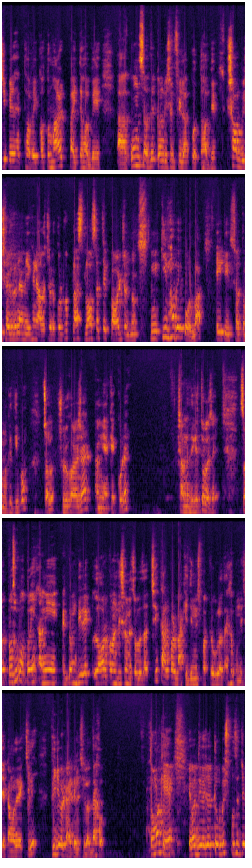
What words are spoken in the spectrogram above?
জিপিএ থাকতে হবে, কত মার্ক পাইতে হবে কোন সাবজেক্ট কন্ডিশন ফিল আপ করতে হবে, সব বিষয়গুলো আমি এখানে আলোচনা করব। প্লাস ল সাবজেক্ট পাওয়ার জন্য তুমি কীভাবে পড়বা, এই টিপসটাও তোমাকে দিব। চলো, শুরু করা যাক, আমি এক এক করে সামনের দিকে চলে যাই সো প্রথমতই আমি একদম ডিরেক্ট লর কন্ডিশনে চলে যাচ্ছি, তারপর বাকি জিনিসপত্রগুলো দেখাবো যেটা আমাদের অ্যাকচুয়ালি ভিডিও টাইটেল ছিল। দেখো, তোমাকে এবার দুই হাজার চব্বিশ পঁচিশ যে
